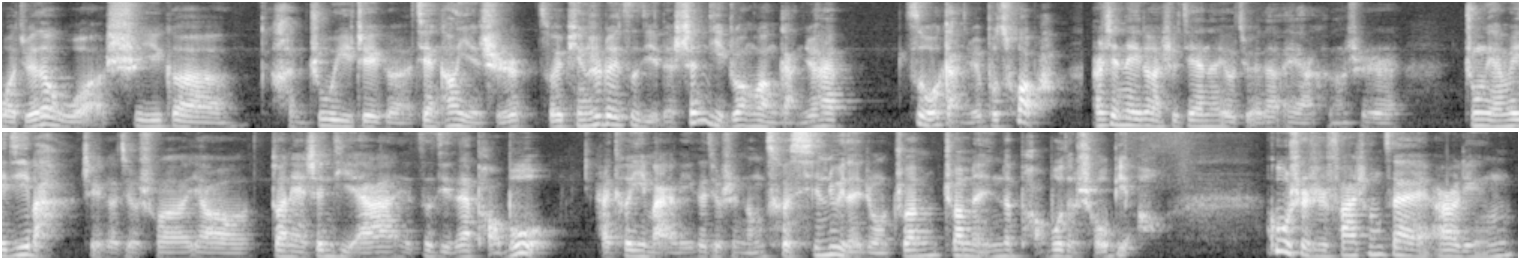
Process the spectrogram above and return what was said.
我觉得我是一个很注意这个健康饮食，所以平时对自己的身体状况感觉还。自我感觉不错吧，而且那段时间呢，又觉得哎呀，可能是中年危机吧。这个就说要锻炼身体啊，也自己在跑步，还特意买了一个就是能测心率的这种专专门的跑步的手表。故事是发生在二零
